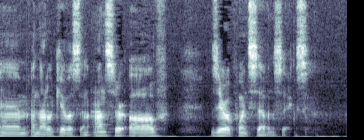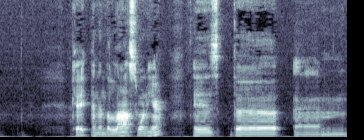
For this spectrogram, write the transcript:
um, and that'll give us an answer of 0 0.76. Okay, and then the last one here is the um,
